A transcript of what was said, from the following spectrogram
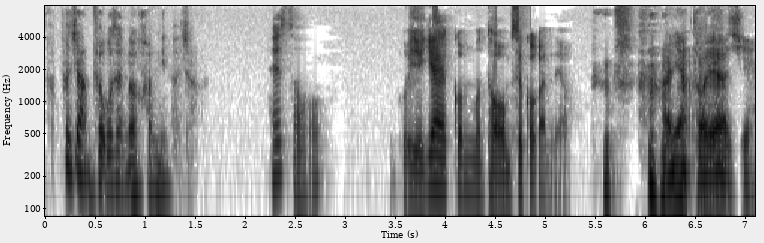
나쁘지 않다고 생각합니다. 저는. 해서 그 얘기할 건 뭐 더 없을 것 같네요. 아니야 더 해야지.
